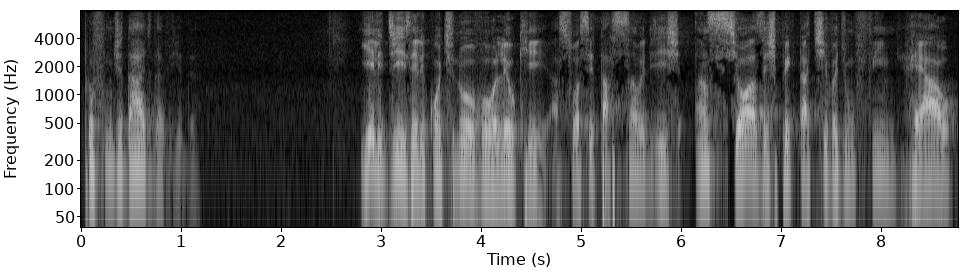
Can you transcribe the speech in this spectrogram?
profundidade da vida. E ele diz, ele continua, vou ler o que a sua citação, ele diz: ansiosa expectativa de um fim real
